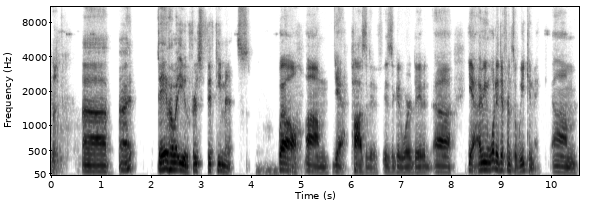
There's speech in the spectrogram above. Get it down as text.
But uh, all right, Dave, how about you? First 15 minutes. Well, um, yeah, positive is a good word, David. Uh, yeah, I mean, what a difference a week can make. Um,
